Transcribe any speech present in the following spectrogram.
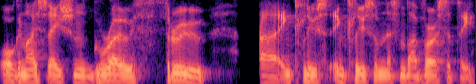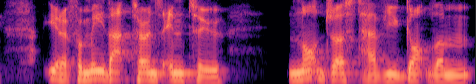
organization grow through uh, inclus- inclusiveness and diversity? You know, for me, that turns into not just have you got them,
